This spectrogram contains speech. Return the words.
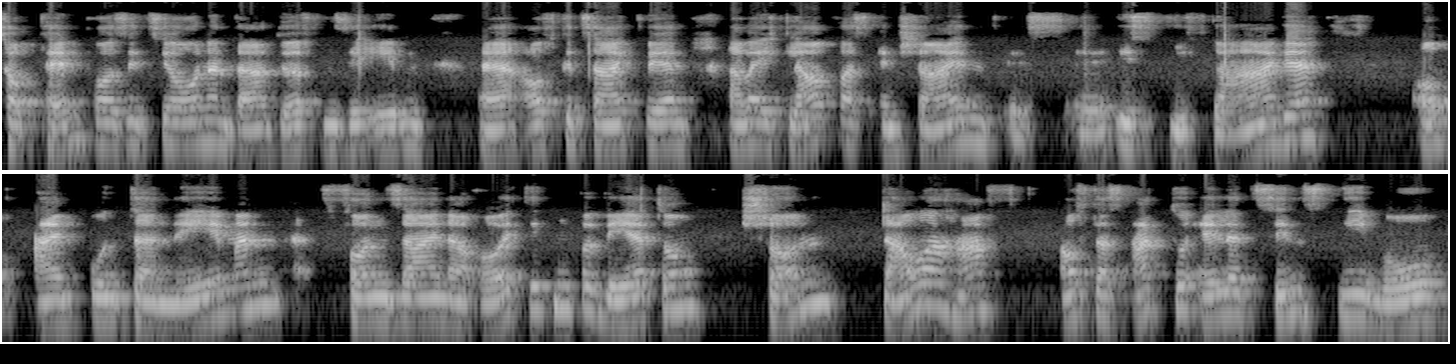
Top Ten Positionen. Da dürften sie eben äh, aufgezeigt werden. Aber ich glaube, was entscheidend ist, äh, ist die Frage, ob ein Unternehmen von seiner heutigen Bewertung schon dauerhaft auf das aktuelle Zinsniveau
